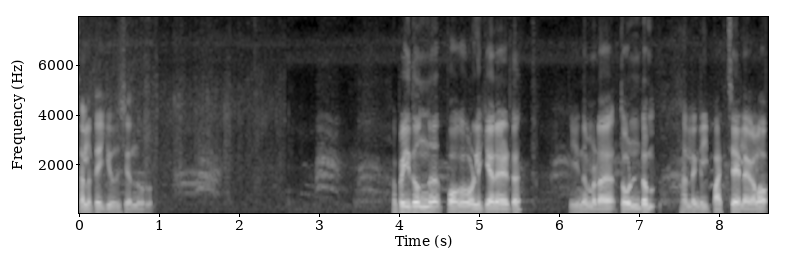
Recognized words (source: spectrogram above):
സ്ഥലത്തേക്കും ഇത് ചെന്നോളും. അപ്പോൾ ഇതൊന്ന് പുക കൊള്ളിക്കാനായിട്ട് ഈ നമ്മുടെ തൊണ്ടും അല്ലെങ്കിൽ പച്ച ഇലകളോ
